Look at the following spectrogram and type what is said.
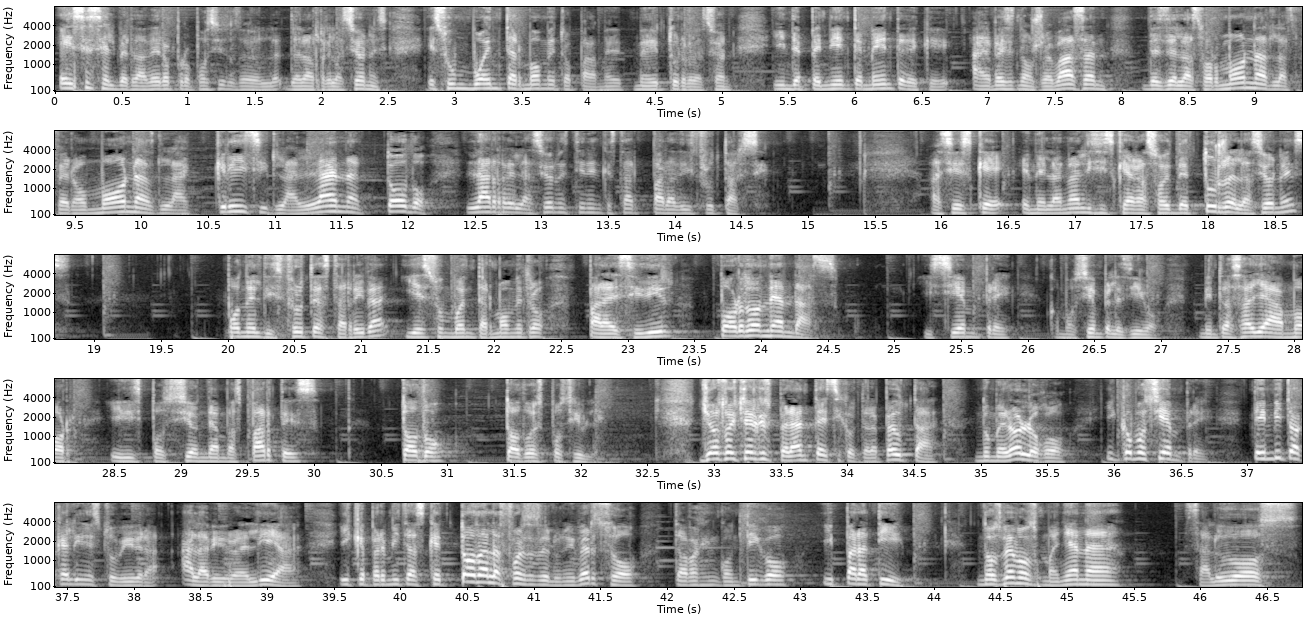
Ese es el verdadero propósito de, las relaciones. Es un buen termómetro para medir tu relación, independientemente de que a veces nos rebasan desde las hormonas, las feromonas, la crisis, la lana, todo. Las relaciones tienen que estar para disfrutarse. Así es que en el análisis que hagas hoy de tus relaciones, pone el disfrute hasta arriba y es un buen termómetro para decidir por dónde andas. Y siempre, como siempre les digo, mientras haya amor y disposición de ambas partes, todo, todo es posible. Yo soy Sergio Esperante, psicoterapeuta, numerólogo, y como siempre, te invito a que alines tu vibra a la vibra del día y que permitas que todas las fuerzas del universo trabajen contigo y para ti. Nos vemos mañana. Saludos.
